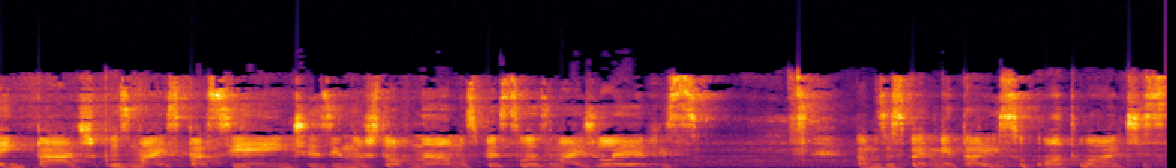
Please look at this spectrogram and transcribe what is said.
empáticos, mais pacientes e nos tornamos pessoas mais leves. Vamos experimentar isso quanto antes.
